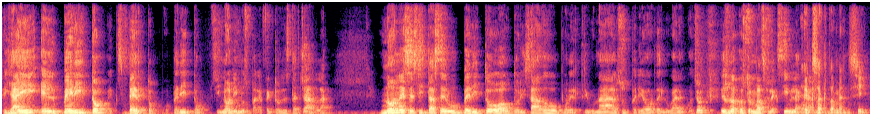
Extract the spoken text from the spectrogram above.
Y ahí el perito, experto o perito, sinónimos para efectos de esta charla, no necesita ser un perito autorizado por el Tribunal Superior del lugar en cuestión. Es una cuestión más flexible acá. ¿no? Exactamente, sí.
